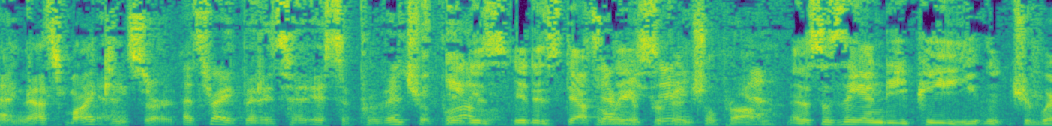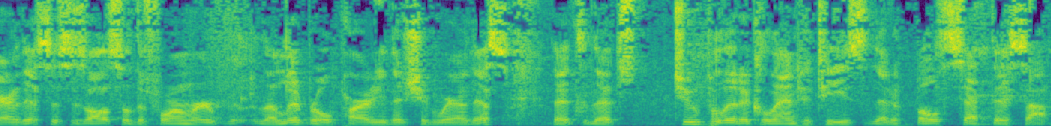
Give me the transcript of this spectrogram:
Exactly. That's my Yeah. concern. That's right, but it's a it's a provincial problem. is. It is definitely every a city. provincial problem. Yeah. This is the NDP that should wear this. This is also the former the Liberal Party that should wear this. That's that's two political entities that have both set this up.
